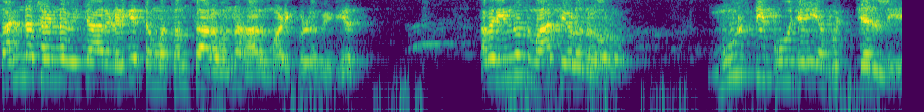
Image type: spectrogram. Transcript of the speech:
ಸಣ್ಣ ಸಣ್ಣ ವಿಚಾರಗಳಿಗೆ ತಮ್ಮ ಸಂಸಾರವನ್ನ ಹಾಳು ಮಾಡಿಕೊಳ್ಳಬೇಡಿ ಅದು ಆಮೇಲೆ ಇನ್ನೊಂದು ಮಾತು ಹೇಳಿದ್ರು ಅವರು, ಮೂರ್ತಿ ಪೂಜೆಯ ಹುಚ್ಚಲ್ಲಿ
